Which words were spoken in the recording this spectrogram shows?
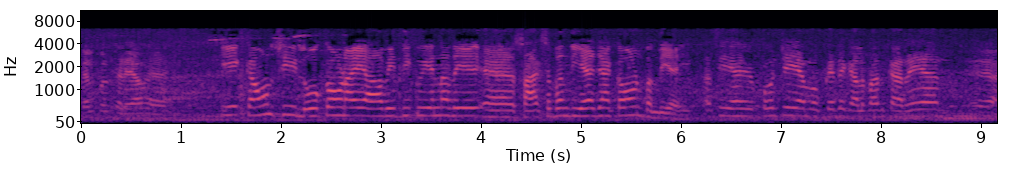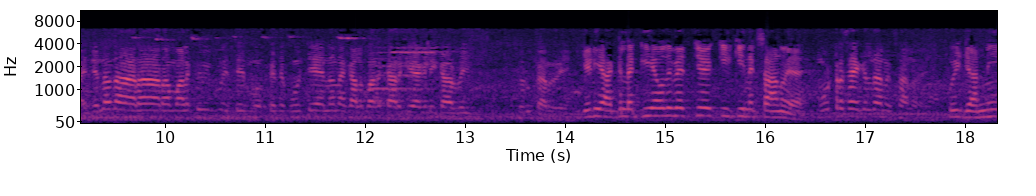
ਬਿਲਕੁਲ ਸੜਿਆ ਹੋਇਆ ਹੈ। ਇਹ ਕੌਣ ਸੀ? ਲੋਕ ਕੌਣ ਆਏ? ਆਪ ਦੀ ਕੋਈ ਇਹਨਾਂ ਦੇ ਸਾਕ ਸੰਬੰਧੀ ਹੈ ਜਾਂ ਕੌਣ ਬੰਦੇ ਆ ਇਹ? ਅਸੀਂ ਇਹ ਪਹੁੰਚੇ ਆ ਮੌਕੇ ਤੇ ਗੱਲਬਾਤ ਕਰ ਰਹੇ ਆ ਜਿਨ੍ਹਾਂ ਦਾ ਆਰਾ ਆਰਾ ਮਾਲਕ ਵੀ ਇੱਥੇ ਮੌਕੇ ਤੇ ਪਹੁੰਚੇ ਆ ਇਹਨਾਂ ਨਾਲ ਗੱਲਬਾਤ ਕਰਕੇ ਅਗਲੀ ਕਾਰਵਾਈ ਸ਼ੁਰੂ ਕਰ ਰਹੇ ਹਾਂ। ਜਿਹੜੀ ਅੱਗ ਲੱਗੀ ਹੈ ਉਹਦੇ ਵਿੱਚ ਕੀ ਕੀ ਨੁਕਸਾਨ ਹੋਇਆ ਹੈ? ਮੋਟਰਸਾਈਕਲ ਦਾ ਨੁਕਸਾਨ ਹੋਇਆ। ਕੋਈ ਜਾਨੀ?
